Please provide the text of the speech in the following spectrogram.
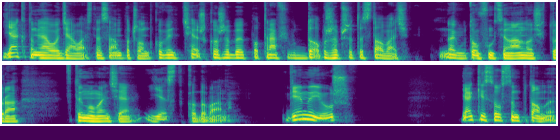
jak to miało działać na samym początku, więc ciężko, żeby potrafił dobrze przetestować jakby tą funkcjonalność, która w tym momencie jest kodowana. Wiemy już, jakie są symptomy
